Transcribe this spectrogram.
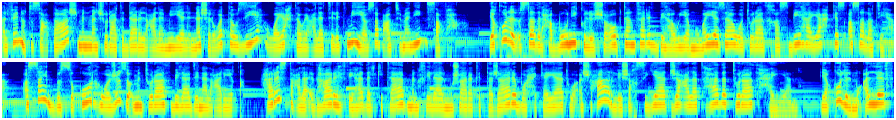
2019 من منشورات الدار العالمية للنشر والتوزيع ويحتوي على 387 صفحة. يقول الأستاذ الحبوني كل الشعوب تنفرد بهوية مميزة وتراث خاص بها يعكس أصالتها. الصيد بالصقور هو جزء من تراث بلادنا العريق. حرصت على إظهاره في هذا الكتاب من خلال مشاركة تجارب وحكايات وأشعار لشخصيات جعلت هذا التراث حياً. يقول المؤلف:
